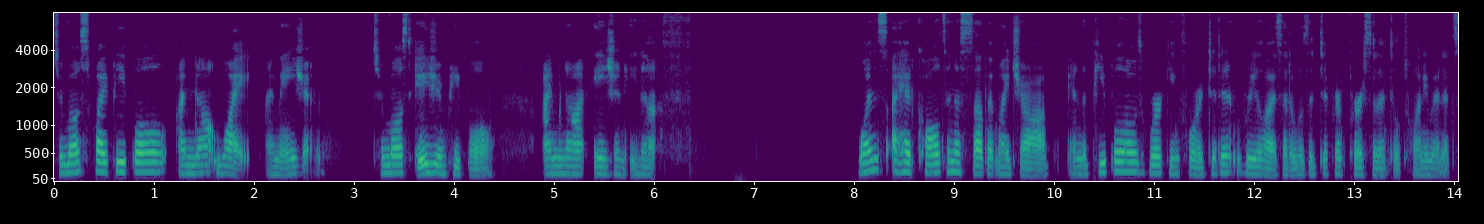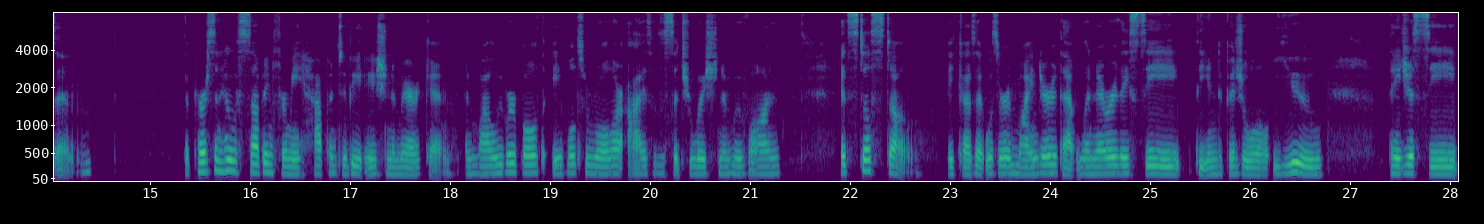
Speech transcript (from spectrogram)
to most white people, I'm not white, I'm Asian. To most Asian people, I'm not Asian enough. Once I had called in a sub at my job, and the people I was working for didn't realize that it was a different person until 20 minutes in. The person who was subbing for me happened to be Asian American, and while we were both able to roll our eyes at the situation and move on, it still stung because it was a reminder that whenever they see the individual you, they just see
